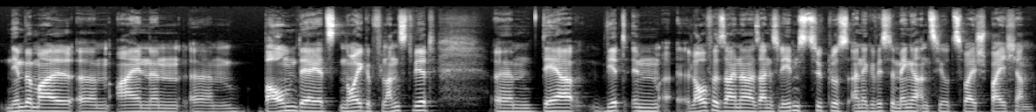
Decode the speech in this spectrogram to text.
nehmen wir mal ähm, einen ähm, Baum, der jetzt neu gepflanzt wird. Ähm, der wird im Laufe seiner, seines Lebenszyklus eine gewisse Menge an CO2 speichern.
